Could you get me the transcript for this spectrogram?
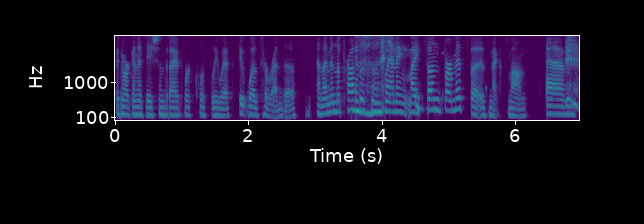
an organization that I had worked closely with. It was horrendous. And I'm in the process of planning my son's bar mitzvah is next month. And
